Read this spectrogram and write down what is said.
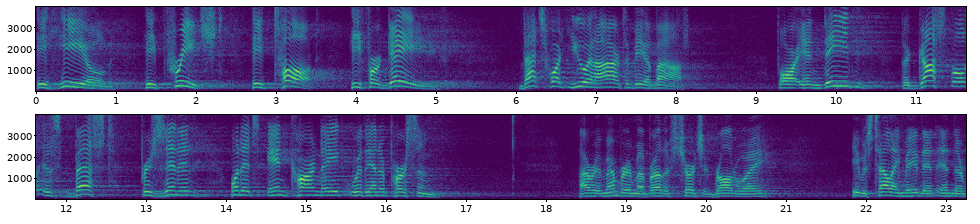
he healed, he preached, he taught, he forgave. That's what you and I are to be about. For indeed, the gospel is best presented when it's incarnate within a person. I remember in my brother's church at Broadway, he was telling me that in the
